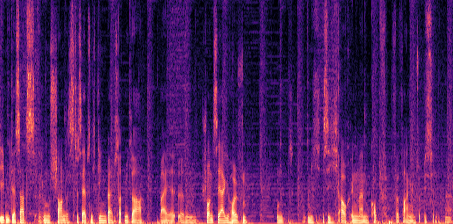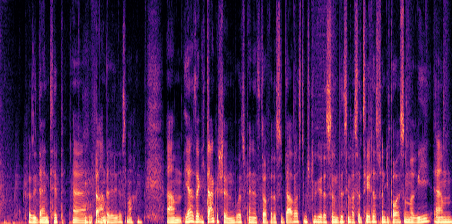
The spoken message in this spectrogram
eben der Satz, du musst schauen, dass du selbst nicht liegen bleibst, hat mir dabei ähm, schon sehr geholfen und mich sich auch in meinem Kopf verfangen, so ein bisschen. Quasi dein Tipp äh, für andere, die das machen. Ähm, ja, sage ich Dankeschön, Boris Pennelsdorfer, dass du da warst im Studio, dass du ein bisschen was erzählt hast von die Boys und Marie. Ähm,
